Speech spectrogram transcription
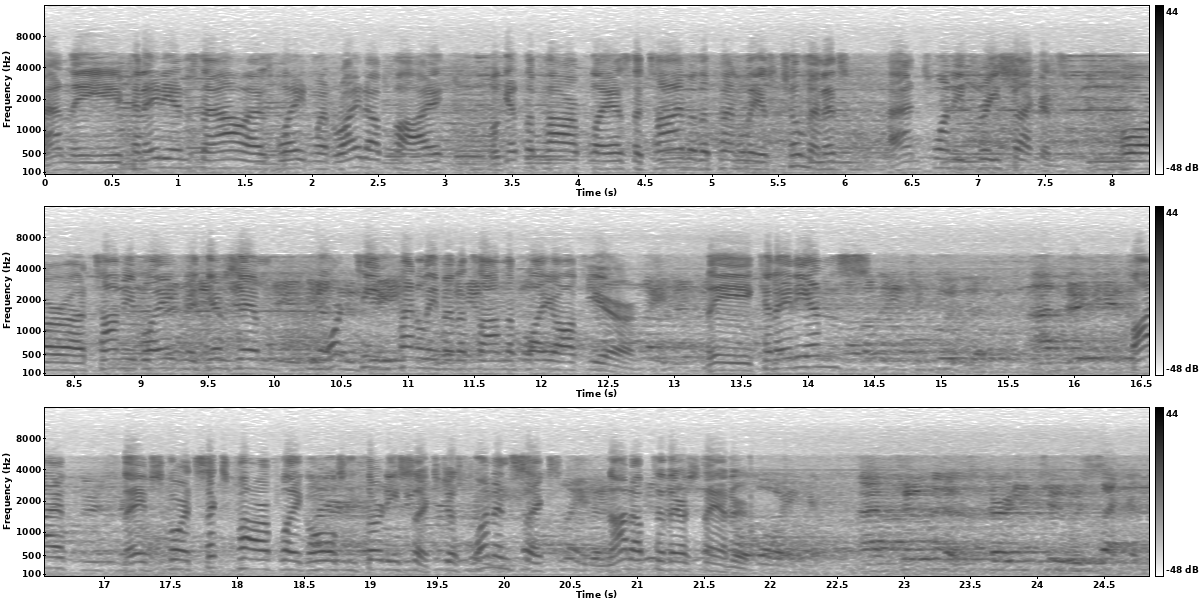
And the Canadiens now, as Bladon went right up high, will get the power play as the time of the penalty is 2 minutes and 23 seconds. For uh, Tommy Bladon, it gives him 14 penalty minutes on the playoff year. The Canadiens, five They've scored six power play goals in 36, just one in six, not up to their standard. And two minutes, 32 seconds.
